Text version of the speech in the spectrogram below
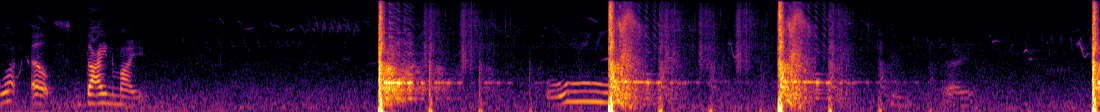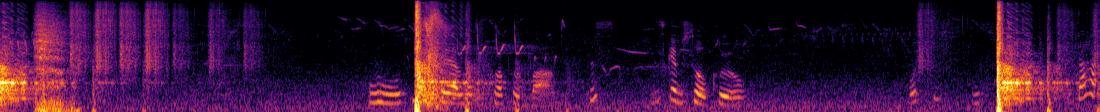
What else? Dynamite. Ooh. This this game's so cool. What's this? this is that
